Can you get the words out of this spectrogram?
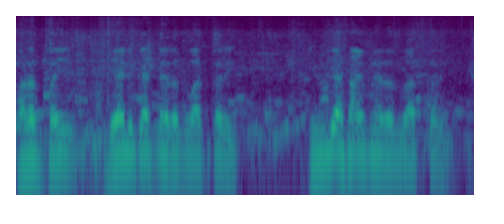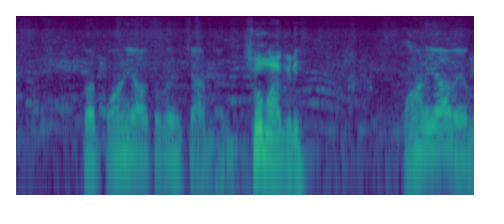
ભરતભાઈ ડેલિકેટને રજૂઆત કરી ઇન્ડિયા સાહેબને રજૂઆત કરી. તો પાણી આવતું નથી ચાર મહિના. શું માગણી? પાણી આવે એમ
